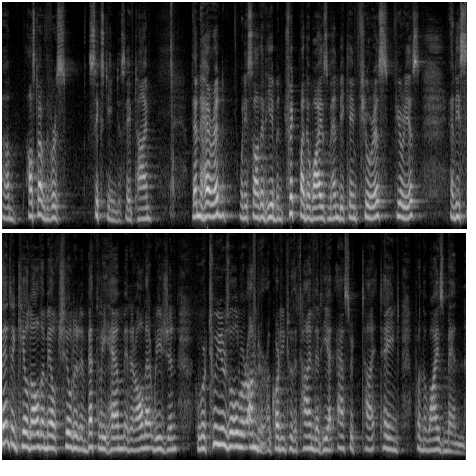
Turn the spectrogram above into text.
Um, I'll start with verse 16 to save time. Then Herod, when he saw that he had been tricked by the wise men, became furious, furious, and he sent and killed all the male children in Bethlehem and in all that region who were two years old or under, according to the time that he had ascertained from the wise men.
